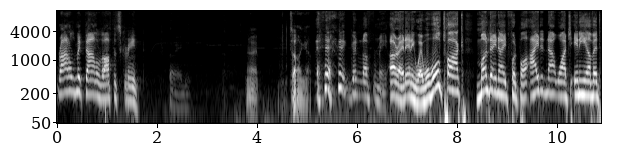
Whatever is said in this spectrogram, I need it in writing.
Ronald McDonald off the screen. All right, that's all I got. Good enough for me. All right. Anyway, well, we'll talk Monday Night Football. I did not watch any of it.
